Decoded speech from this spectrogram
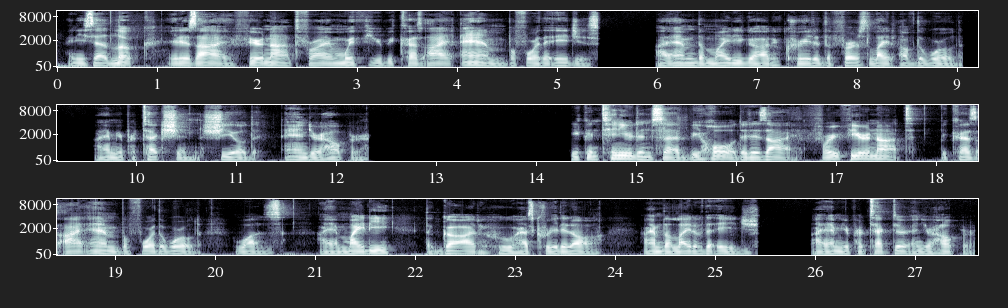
And he said, Look, it is I. Fear not, for I am with you, because I am before the ages. I am the mighty God who created the first light of the world. I am your protection, shield, and your helper. He continued and said, Behold, it is I. For fear not, because I am before the world was. I am mighty, the God who has created all. I am the light of the age. I am your protector and your helper.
